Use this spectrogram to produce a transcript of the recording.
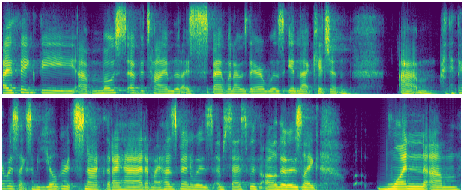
I think the um, most of the time that I spent when I was there was in that kitchen. Um, I think there was like some yogurt snack that I had, and my husband was obsessed with all those like one um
